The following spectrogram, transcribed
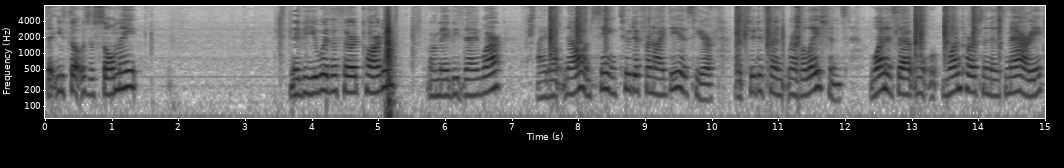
that you thought was a soulmate. Maybe you were the third party, or maybe they were. I don't know. I'm seeing two different ideas here, or two different revelations. One is that one person is married.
